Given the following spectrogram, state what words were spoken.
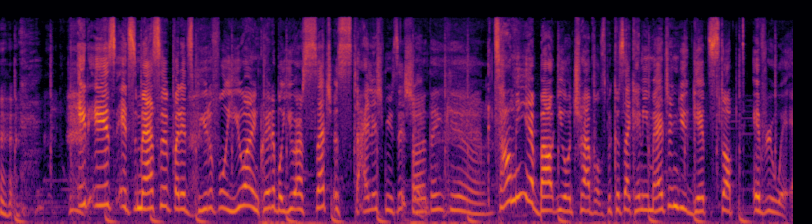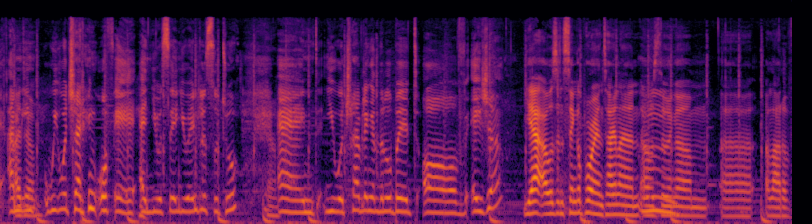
It is. It's massive, but it's beautiful. You are incredible. You are such a stylish musician. Oh, thank you. Tell me about your travels because I can imagine you get stopped everywhere. I, I mean, do. we were chatting off air and you were saying you were in Lesotho and you were traveling a little bit of Asia. Yeah, I was in Singapore and Thailand. I was Mm. doing um uh, a lot of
